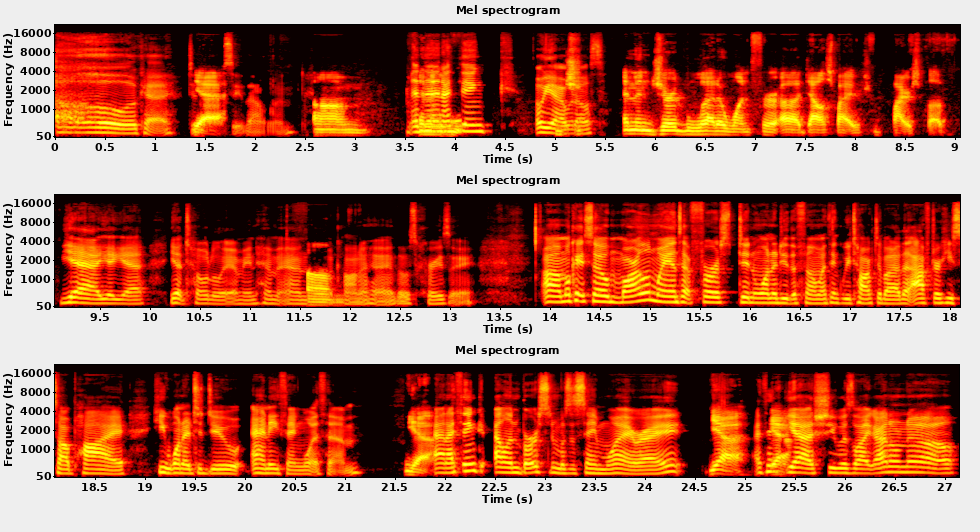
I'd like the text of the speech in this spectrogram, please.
Oh, okay. Didn't Yeah. see that one. Um, And, And then, I think oh yeah, what else? and then Jared Leto won for uh, Dallas Buyers, Buyers Club. Yeah, yeah, yeah. Yeah, totally. I mean him and Um, McConaughey. That was crazy. Um, okay, so Marlon Wayans at first didn't want to do the film. I think we talked about it that after he saw Pi, he wanted to do anything with him. Yeah, And I think Ellen Burstyn was the same way, right? yeah. I think yeah. yeah. she was like, I don't know.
